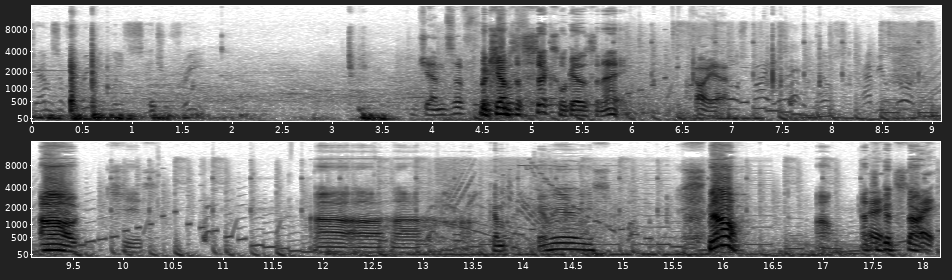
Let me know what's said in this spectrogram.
Gems of 3 will set you free. Gems of But Gems of Six will get us an A. Oh, yeah. No spice. They'll have you good. Oh, jeez. Uh, uh, come, come here, you. No! Oh, that's Hey, a good start. hey.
